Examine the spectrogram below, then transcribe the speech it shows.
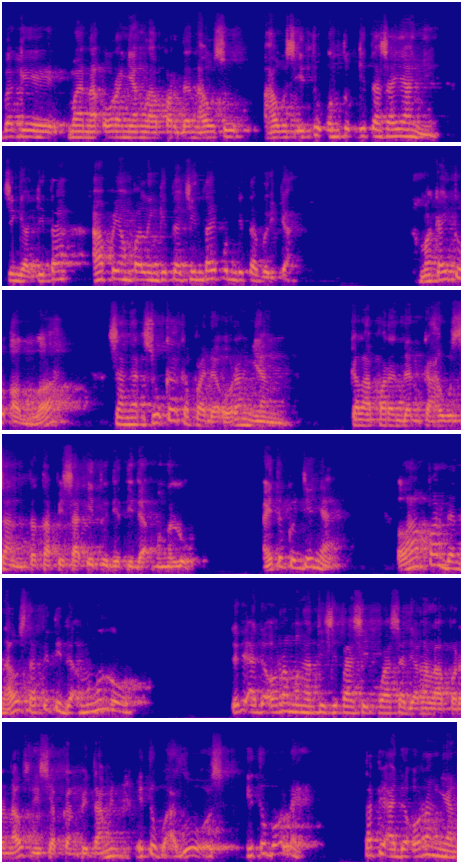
bagaimana orang yang lapar dan haus, haus itu untuk kita sayangi. Sehingga kita, apa yang paling kita cintai pun kita berikan. Maka itu Allah sangat suka kepada orang yang kelaparan dan kehausan, tetapi saat itu dia tidak mengeluh. Nah itu kuncinya. Lapar dan haus tapi tidak mengeluh. Jadi ada orang mengantisipasi puasa jangan lapar dan haus, disiapkan vitamin, itu bagus, itu boleh. Tapi ada orang yang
